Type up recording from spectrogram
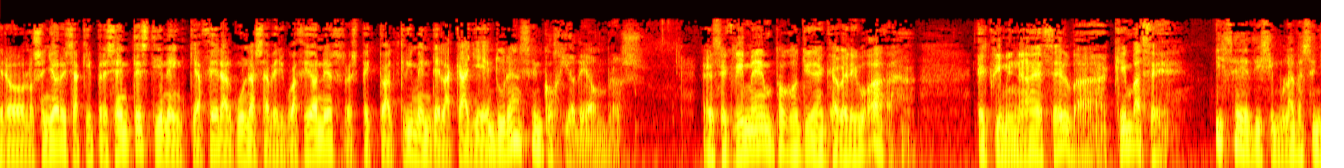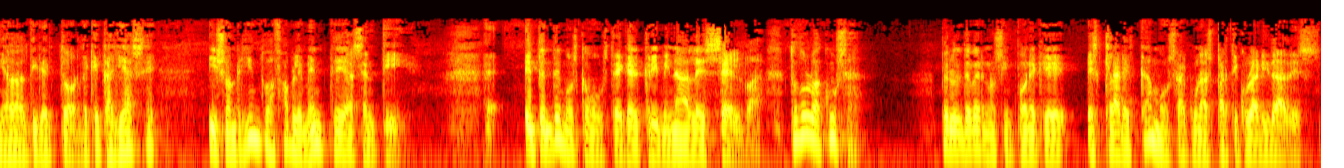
pero los señores aquí presentes tienen que hacer algunas averiguaciones respecto al crimen de la calle. Durán se encogió de hombros. Ese crimen poco tiene que averiguar. El criminal es Selva. ¿Quién va a hacer? Hice disimulada señal al director de que callase y sonriendo afablemente asentí. Eh, Entendemos como usted que el criminal es Selva. Todo lo acusa. Pero el deber nos impone que esclarezcamos algunas particularidades.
